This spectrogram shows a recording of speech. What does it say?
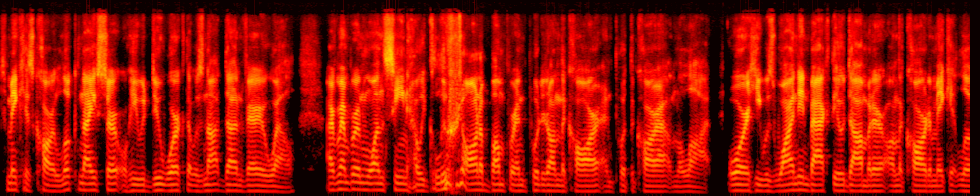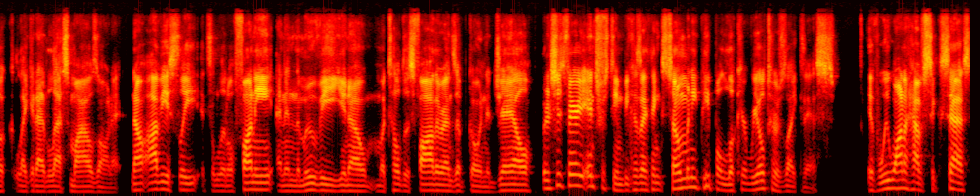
to make his car look nicer, or he would do work that was not done very well. I remember in one scene how he glued on a bumper and put it on the car and put the car out in the lot or he was winding back the odometer on the car to make it look like it had less miles on it. Now, obviously, it's a little funny. And in the movie, you know, Matilda's father ends up going to jail. But it's just very interesting because I think so many people look at realtors like this. If we want to have success,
